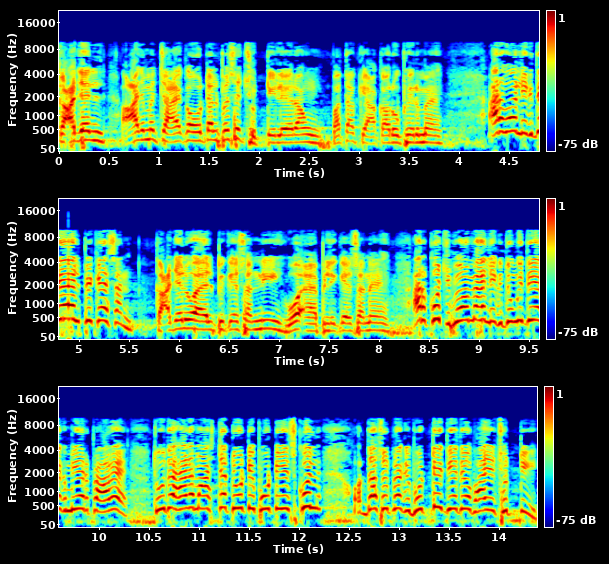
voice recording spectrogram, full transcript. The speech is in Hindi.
काजल आज मैं चाय का होटल पे से छुट्टी ले रहा हूँ। पता क्या करूँ फिर मैं? अरे वो लिख दे एप्लीकेशन काजल वो एप्लीकेशन नहीं वो एप्लीकेशन है। अरे कुछ भी हो मैं लिख दूँगी देख मेरे पावे तू तो हेड मास्टर टूटी फूटी स्कूल और दस रुपए की भुट्टी दे दो भाई छुट्टी।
